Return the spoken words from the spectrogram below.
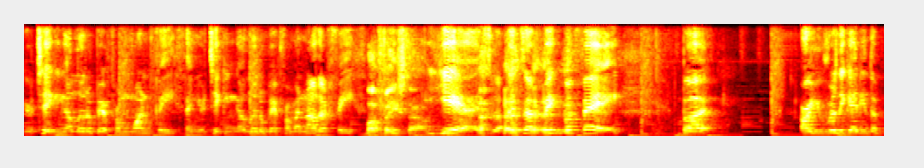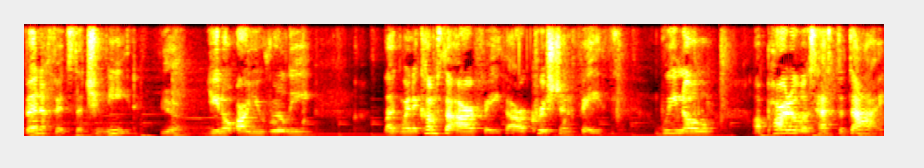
you're taking a little bit from one faith and you're taking a little bit from another faith Buffet style. yeah, it's, it's a big buffet, but are you really getting the benefits that you need? Yeah. You know, are you really like when it comes to our faith, our Christian faith, we know a part of us has to die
